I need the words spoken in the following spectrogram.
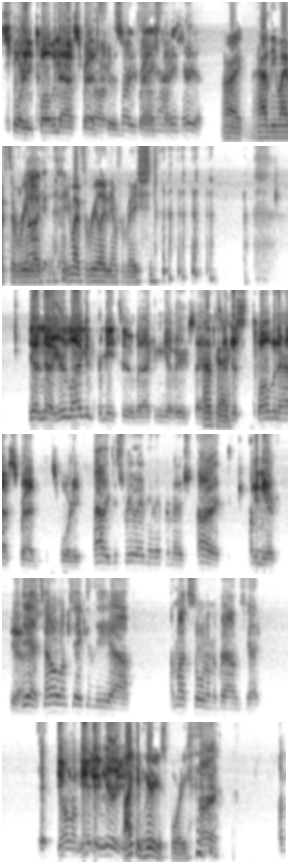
Sporty, 12 and a half spread Oh, for the sorry, you're Browns. fading out. I didn't hear you. All right, Hadley, you might have to relay. you might have to relay the information. Yeah, no, you're lagging for me too, but I can get what you're saying. Okay. So just 12 and a half spread, Sporty. Allie, just relay me the information. All right. Can you? Yeah. Yeah, tell him I'm taking the. Uh, I'm not sold on the Browns yet. It, He, tell he taking, can hear you. I can hear you, Sporty. All right. I'm,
